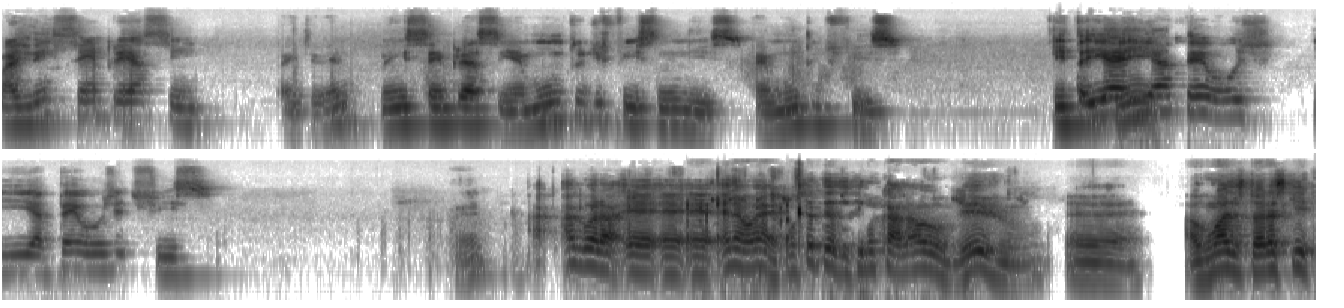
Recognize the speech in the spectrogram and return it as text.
Mas nem sempre é assim. Tá entendendo? Nem sempre é assim. É muito difícil no início. É muito difícil. E, e aí até hoje. E até hoje é difícil. É? Agora, é, é, é, é, não, é, com certeza, aqui no canal eu vejo é, algumas histórias que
